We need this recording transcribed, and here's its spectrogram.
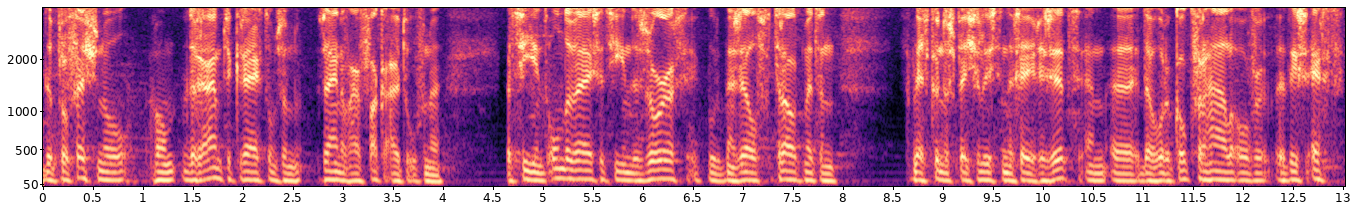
de professional gewoon de ruimte krijgt om zijn, zijn of haar vak uit te oefenen. Dat zie je in het onderwijs, dat zie je in de zorg. Ik ben zelf getrouwd met een verpleegkundig specialist in de GGZ. En uh, daar hoor ik ook verhalen over. Het is echt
